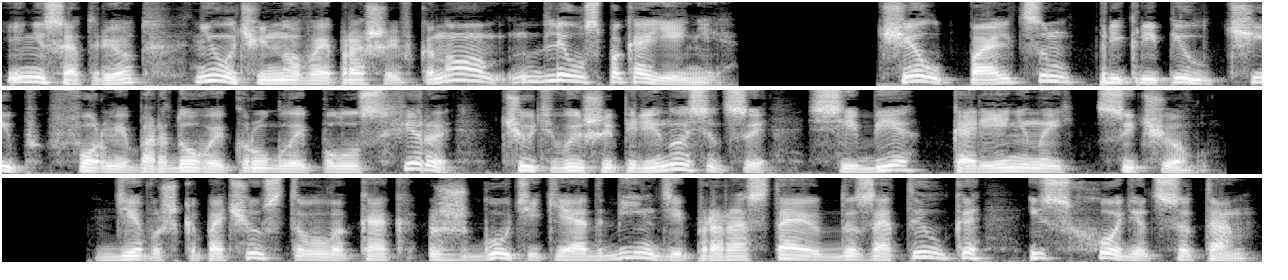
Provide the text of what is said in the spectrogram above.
и не сотрет, не очень новая прошивка, но для успокоения. Чел пальцем прикрепил чип в форме бордовой круглой полусферы чуть выше переносицы себе, Карениной, Сычеву. Девушка почувствовала, как жгутики от бинди прорастают до затылка и сходятся там.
